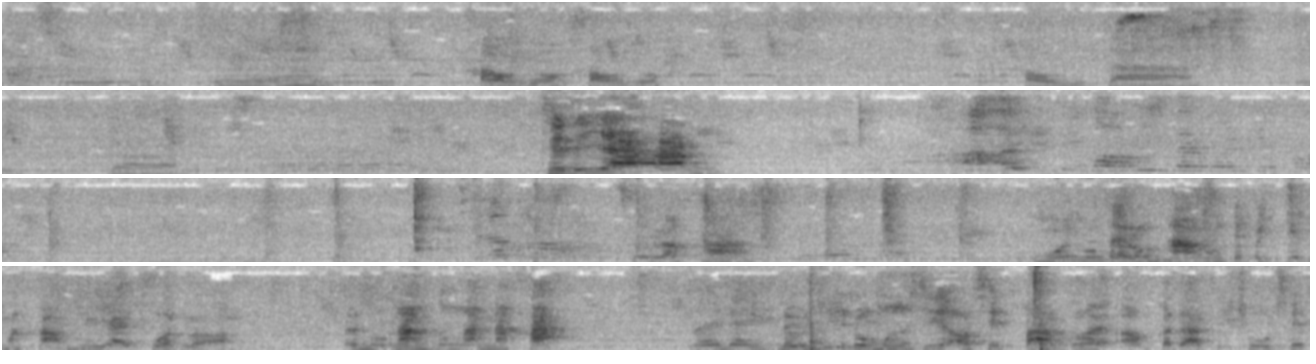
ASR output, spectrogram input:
ป้าสูงอืมเขาโยกเขาโยกเขาโยกจ้าจ้าเสร็จหรือยัง แล้วค่ะโอ้ยหนูใส่รองเท้าหนูจะไปเก็บมะขามให้ยายทวดเหรอ แล้วหนูนั่งตรงนั้นนะคะ ไหนไหนในวิธีดูมือซิเอาเช็ดปากด้วย เอากระดาษทิชชู่เช็ด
